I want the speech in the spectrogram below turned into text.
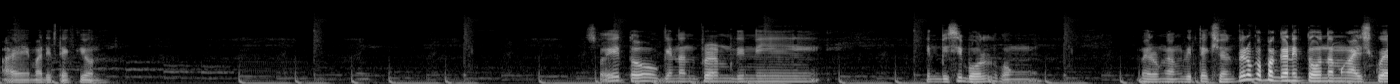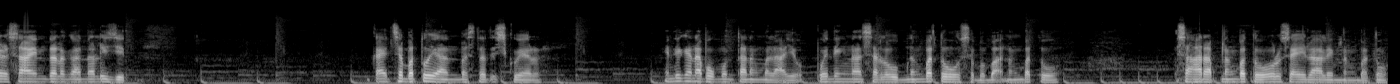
ay ma-detect yun. So ito kinonfirm din ni invisible kung meron ngang detection. Pero kapag ganito na mga square sign talaga na legit kahit sa bato yan, basta square, hindi ka na pupunta ng malayo. Pwedeng nasa loob ng bato, sa baba ng bato, sa harap ng bato, or sa ilalim ng bato,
